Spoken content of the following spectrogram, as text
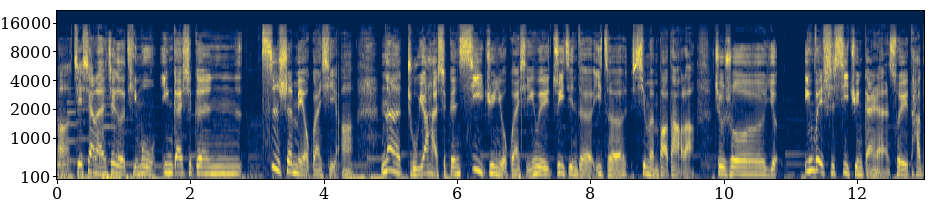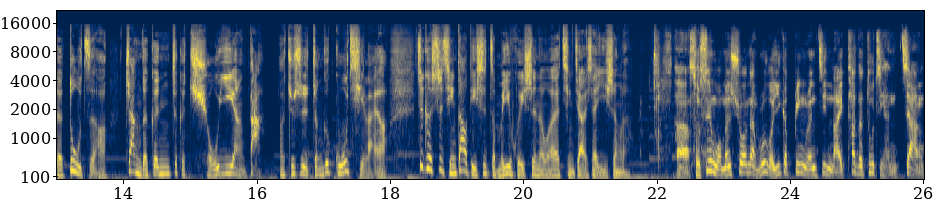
啊，接下来这个题目应该是跟刺身没有关系啊，那主要还是跟细菌有关系，因为最近的一则新闻报道了，就是说有因为是细菌感染，所以他的肚子啊胀得跟这个球一样大啊，就是整个鼓起来啊。这个事情到底是怎么一回事呢？我要请教一下医生了。啊，首先我们说呢，如果一个病人进来，他的肚子很胀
